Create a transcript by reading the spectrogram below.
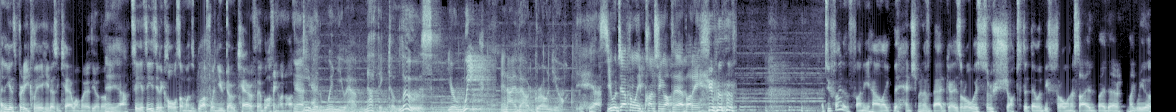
I think it's pretty clear he doesn't care one way or the other. Yeah. See, it's easy to call someone's bluff when you don't care if they're bluffing or not. Yeah. Even when you have nothing to lose, you're weak, and I've outgrown you. Yes, you were definitely punching up there, buddy. I do find it funny how like the henchmen of bad guys are always so shocked that they would be thrown aside by their like leader.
